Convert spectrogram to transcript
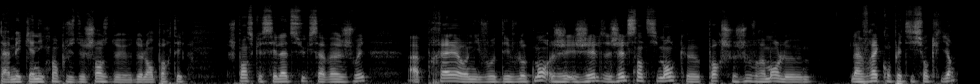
tu as mécaniquement plus de chances de, l'emporter. Je pense que c'est là-dessus que ça va jouer. Après, au niveau développement, j'ai le sentiment que Porsche joue vraiment le, la vraie compétition client.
